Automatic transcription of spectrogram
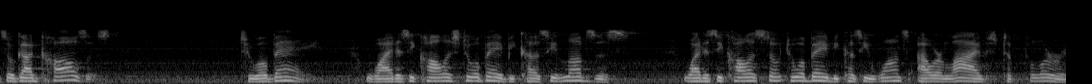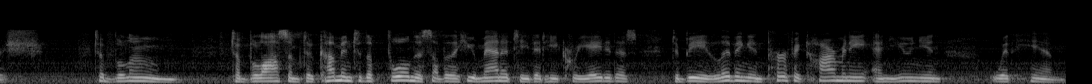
So God calls us to obey. Why does he call us to obey? Because he loves us. Why does he call us to, to obey? Because he wants our lives to flourish, to bloom, to blossom, to come into the fullness of the humanity that he created us to be, living in perfect harmony and union with him.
